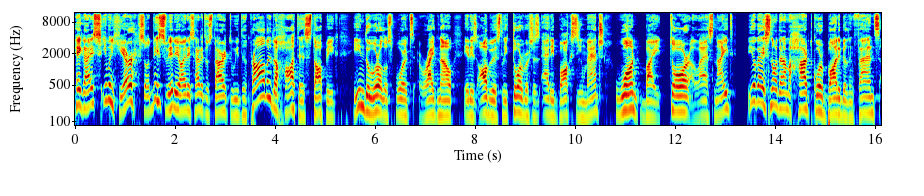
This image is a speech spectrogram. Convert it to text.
Hey guys, even here, so this video I decided to start with probably the hottest topic in the world of sports right now. It is obviously Thor vs Eddie boxing match won by Thor last night. You guys know that I'm a hardcore bodybuilding fans.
